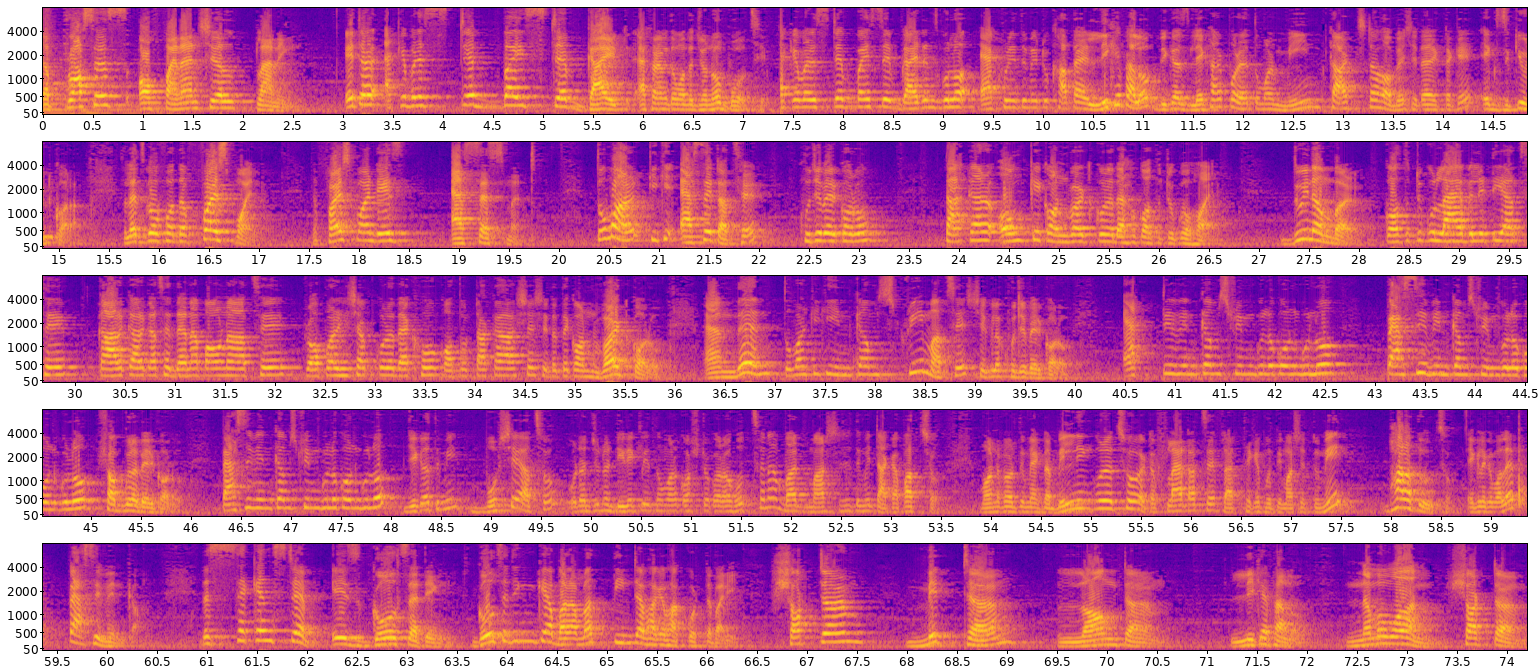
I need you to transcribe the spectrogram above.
The process of financial planning এটার একেবারে step by step guide এখন আমি তোমাদের জন্য বলছি। একেবারে স্টেপ বাই স্টেপ গাইডেন্সগুলো এখনই তুমি একটু খাতায় লিখে ফেলো বিকজ লেখার পরে তোমার মেইন কাজটা হবে সেটা একটাকে এক্সিকিউট করা। So let's go for the first point the first point is assessment তোমার কি কি অ্যাসেট আছে, খুঁজে বের করো। টাকার অঙ্কে কনভার্ট করে দেখো কতটুকু হয়। দুই নাম্বার কতটুকু লায়াবিলিটি আছে, কার কার কাছে দেনা পাওনা আছে প্রপার হিসাব করে দেখো কত টাকা আসে সেটাতে কনভার্ট করো। অ্যান্ড দেন তোমার কি কি ইনকাম স্ট্রিম আছে সেগুলো খুঁজে বের করো। অ্যাক্টিভ ইনকাম স্ট্রিমগুলো কোনগুলো? প্যাসিভ ইনকাম স্ট্রিমগুলো কোনগুলো? সবগুলো বের করো। প্যাসিভ ইনকাম স্ট্রিমগুলো কোনগুলো? যেগুলো তুমি বসে আছো, ওটার জন্য ডিরেক্টলি তোমার কষ্ট করা হচ্ছে না বাট মাস শেষে তুমি টাকা পাচ্ছ। মনে করো তুমি একটা বিল্ডিং করেছ, একটা ফ্ল্যাট আছে ফ্ল্যাট থেকে প্রতি মাসে তুমি ভাড়া তুলছো এগুলোকে বলে passive income the second step is goal setting goal setting কে আবার আমরা তিনটা ভাগে ভাগ করতে পারি। Short term mid term long term লিখে ফেলো। নাম্বার ওয়ান শর্ট টার্ম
